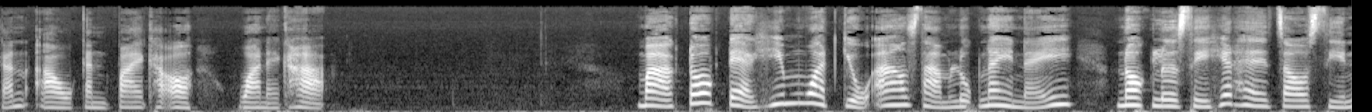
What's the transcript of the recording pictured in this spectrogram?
กันเอากันไปค่ะอ๋อว่าไหนค่ะหมากโตกแตกหิมวัดกิ่วอ้างสามลูกในไหน นอกเลือสีเฮ็ดให้เจ้าศิล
